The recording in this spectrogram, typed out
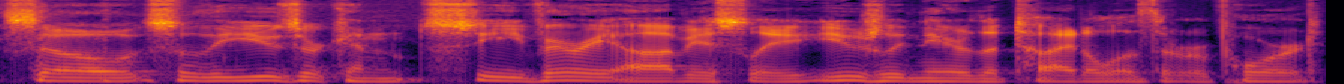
so, so the user can see very obviously, usually near the title of the report,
